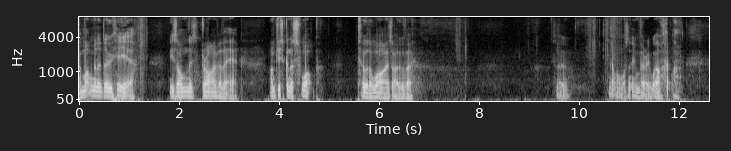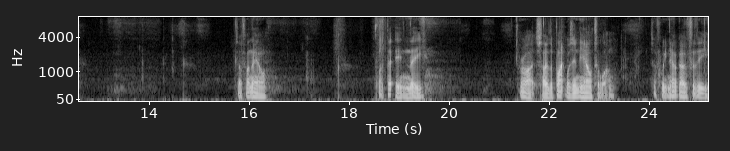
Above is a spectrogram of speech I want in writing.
And what I'm going to do here is on this driver there, I'm just going to swap two of the wires over. So that one wasn't in very well, that one. So if I now plug that in the right, so the black was in the outer one. So if we now go for the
